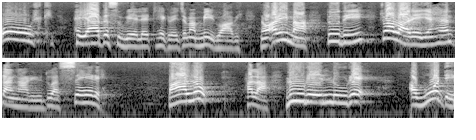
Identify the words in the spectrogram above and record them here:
ဟိုးဖရာတဆူရဲ့လက်ထက်ကလေးကျွန်မမေ့သွားပြီเนาะအဲ့ဒီမှာသူဒီကြွလာတဲ့ယဟန်တန်ဃာတွေကိုသူကဆဲတယ်ဘာလို့ဟာလားလူတွေလူတဲ့အဝတ်တွေ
